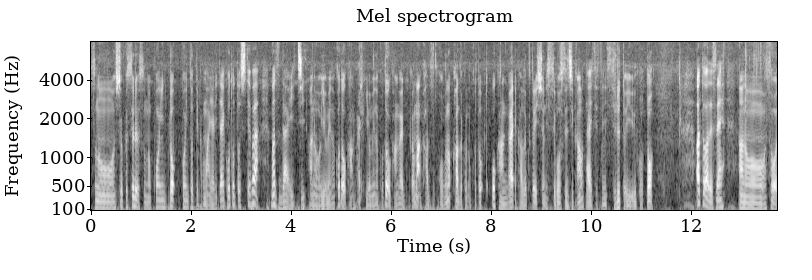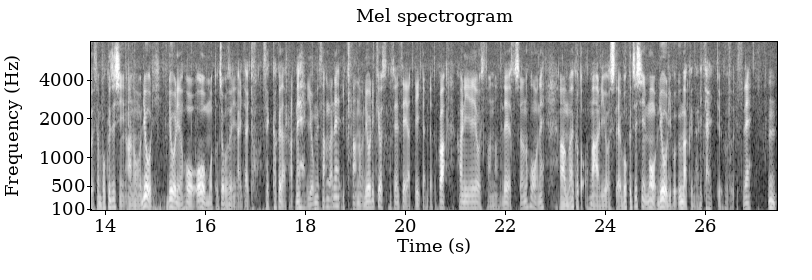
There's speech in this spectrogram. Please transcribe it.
その取得するそのポイントポイントっていうか、まあ、やりたいこととしてはまず第一あの嫁のことを考える嫁のことを考えるというか、まあ、家族の家族のことを考え家族と一緒に過ごす時間を大切にするということあとはですね、あのー、そうですね、僕自身、あの料理、料理の方をもっと上手になりたいと。せっかくだからね、嫁さんがね、あの料理教室の先生やっていたりだとか、管理栄養士さんなんで、そちらの方をね、あうまいこと、まあ、利用して、僕自身も料理をうまくなりたいということですね。うん、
